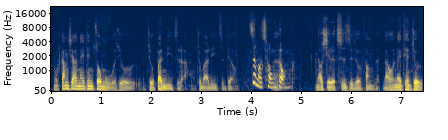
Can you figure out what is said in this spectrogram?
我当下那天中午我就就办离职了，就把它离职掉。这么冲动？然后写了辞职就放着，然后那天就。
